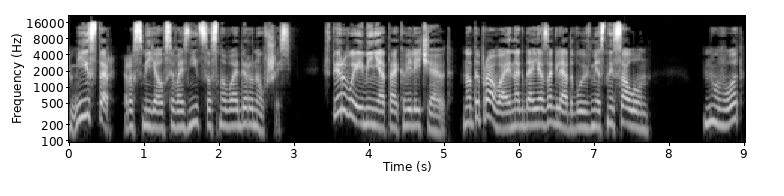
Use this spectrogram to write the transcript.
Мистер, рассмеялся возница, снова обернувшись. Впервые меня так величают, но ты права, иногда я заглядываю в местный салон. Ну вот,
